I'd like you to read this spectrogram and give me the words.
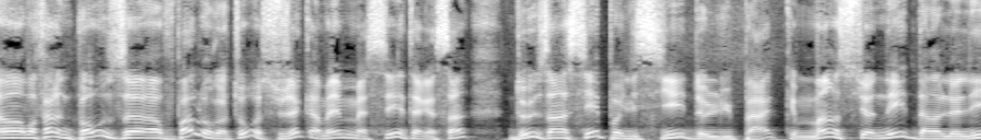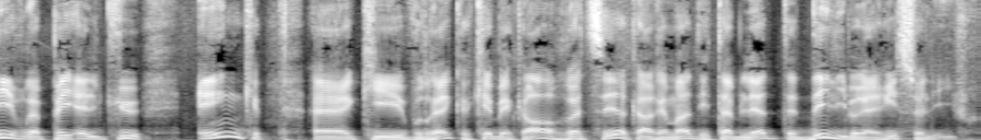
on va faire une pause. Euh, On vous parle au retour, un sujet quand même assez intéressant. Deux anciens policiers de l'UPAC mentionnés dans le livre PLQ Inc., euh, qui voudraient que Québécois retire carrément des tablettes des librairies ce livre.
